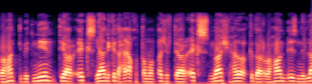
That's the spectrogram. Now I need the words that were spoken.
رهنت باثنين TRX. يعني كده هياخد 18 TRX. ماشي هنضغط كده الرهان بإذن الله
